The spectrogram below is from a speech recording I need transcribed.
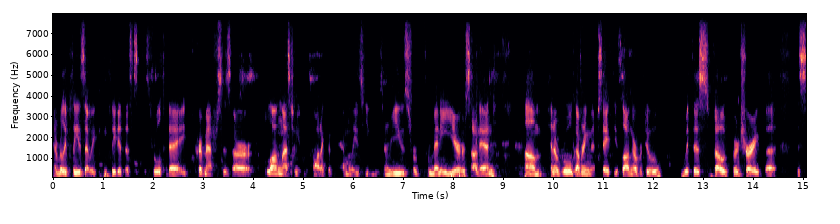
I'm really pleased that we completed this, this rule today. Crib mattresses are a long-lasting product that families use and reuse for, for many years on end. Um, and a rule governing their safety is long overdue. With this vote, we're ensuring the, the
